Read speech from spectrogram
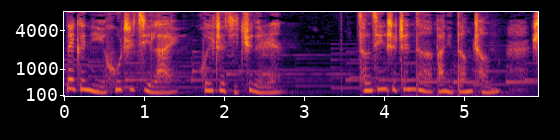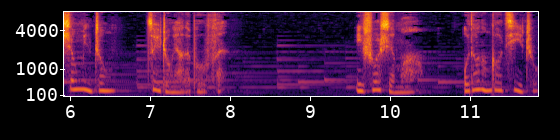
那个你呼之即来、挥之即去的人，曾经是真的把你当成生命中最重要的部分。你说什么，我都能够记住，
